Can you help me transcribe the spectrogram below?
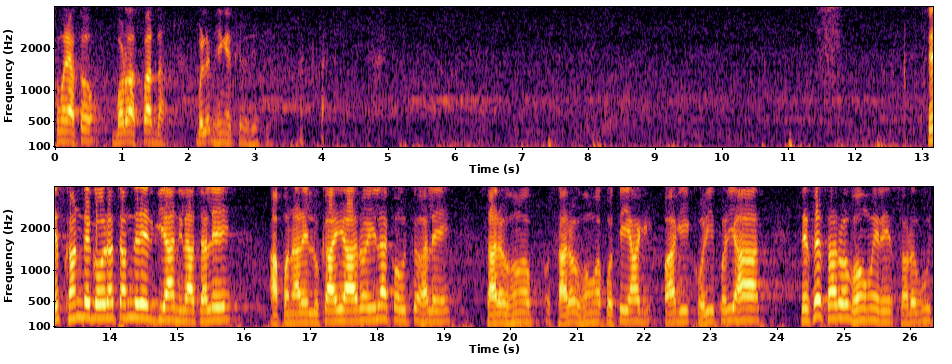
তোমার এত বড় আসপাদা বলে ভেঙে ফেলে দিয়েছে। শেষ খণ্ডে গৌরচন্দ্রের গিয়া নীলাচলে আপনারে লুকাইয়া রইলা কৌতূহলে। সার্বভৌম, সার্বভৌমপতি আগি আগি করি পরিহাস। শেষে সার্বভৌমের সরবুজ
